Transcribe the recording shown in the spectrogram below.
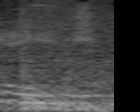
Rampage.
